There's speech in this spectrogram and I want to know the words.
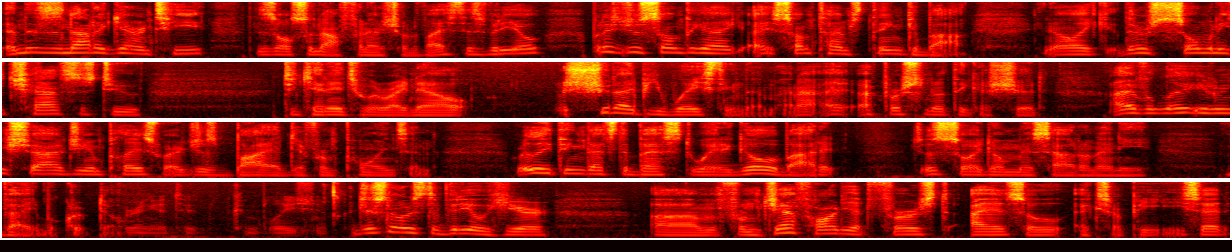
And this is not a guarantee. This is also not financial advice, this video, but it's just something I, I sometimes think about. You know, like there's so many chances to to get into it right now. Should I be wasting them? And I, I personally don't think I should. I have a layering strategy in place where I just buy at different points and really think that's the best way to go about it, just so I don't miss out on any valuable crypto. Bring it to completion. Just noticed a video here um, from Jeff Hardy at First ISO XRP. He said,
